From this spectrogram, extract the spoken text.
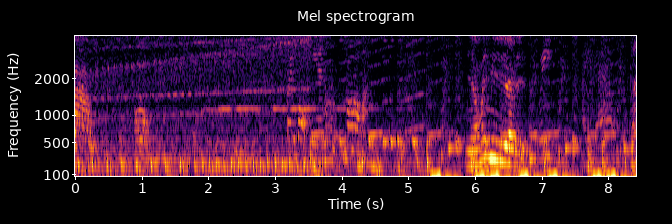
ว้าวเสื้อดาวอ๋อไปบอกเมียหนูชอบอะยังไม่มีอะดิอุ้ยไปแล้วไม่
